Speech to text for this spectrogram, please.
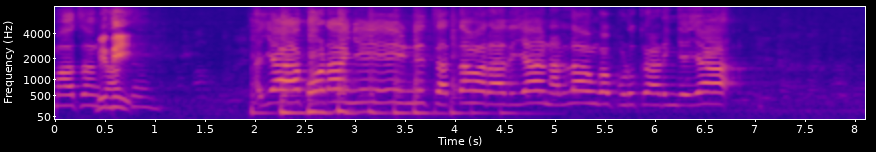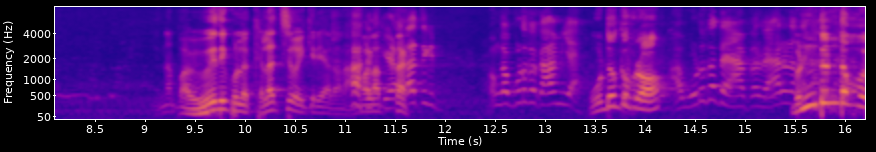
மாசம் விதி. ஐயா கோடாங்கி இன்னும் சத்தம் வராதுயா நல்லா அவங்க புடுக்காடிங்கய்யா என்னப்பா விபூதிக்குள்ள கிளச்சி வைக்கிறியாடா நம்மளத்தை? உங்க புடுக்க காமியா உடுக்கு ப்ரோ உடுக்க அப்புறம் வேற விண்டுண்டப்பு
